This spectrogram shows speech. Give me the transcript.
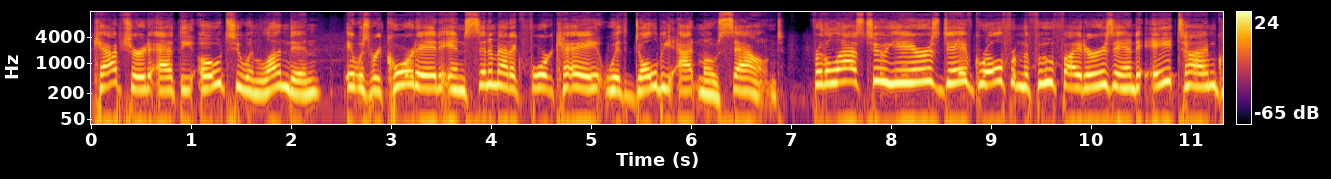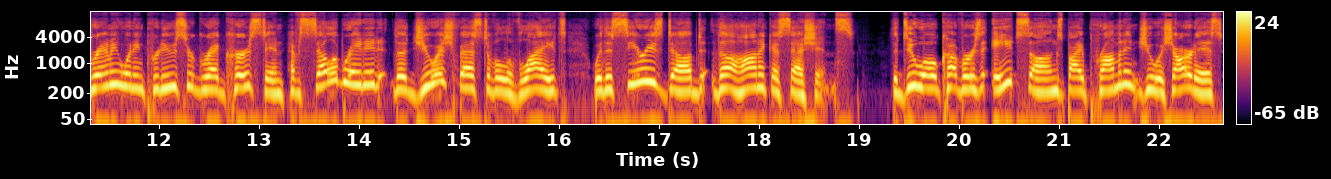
captured at the O2 in London. It was recorded in cinematic 4K with Dolby Atmos sound. For the last two years, Dave Grohl from the Foo Fighters and eight time Grammy winning producer Greg Kurstin have celebrated the Jewish Festival of Lights with a series dubbed the Hanukkah Sessions. The duo covers eight songs by prominent Jewish artists,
